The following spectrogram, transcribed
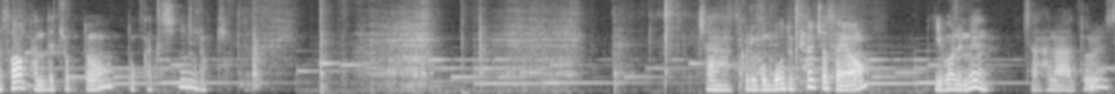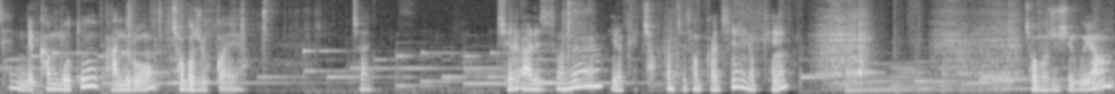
돌려서 반대쪽도 똑같이 이렇게. 자 그리고 모두 펼쳐서요. 이번에는 자 하나 둘 셋 네 칸 모두 반으로 접어줄 거예요. 자 제일 아랫선을 이렇게 첫 번째 선까지 이렇게 접어주시고요.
